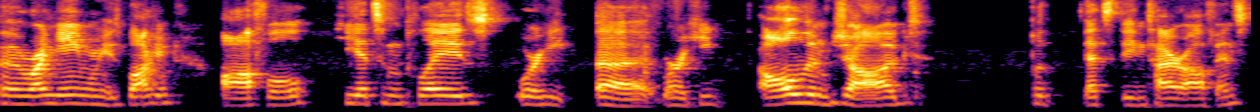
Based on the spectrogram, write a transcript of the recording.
in the run game where he's blocking awful. He had some plays where he uh where he all of them jogged, but that's the entire offense.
